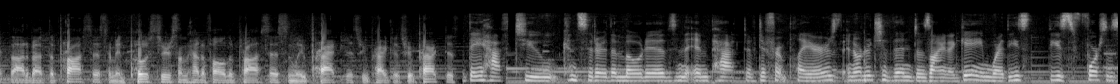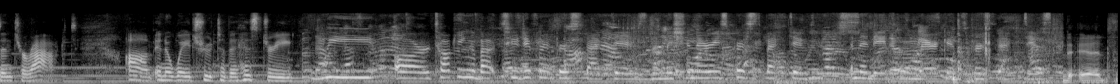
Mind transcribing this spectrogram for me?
I thought about the process, I made posters on how to follow the process and we practice, we practice, we practice. They have to consider the motives and the impact of different players in order to then design a game where these, these forces interact um, in a way true to the history. We are talking about two different perspectives, the missionaries' perspective and the Native Americans' perspective. It's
